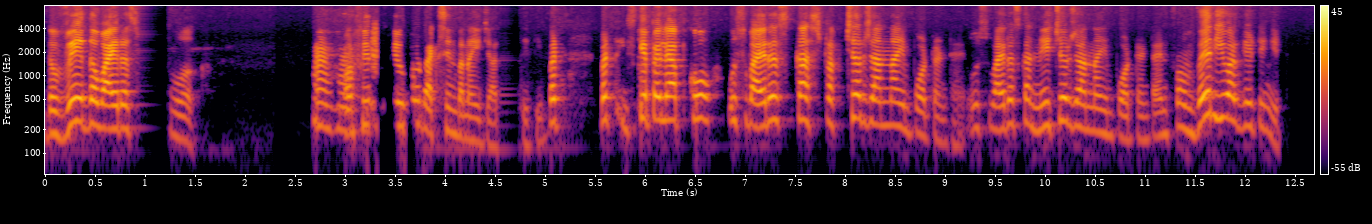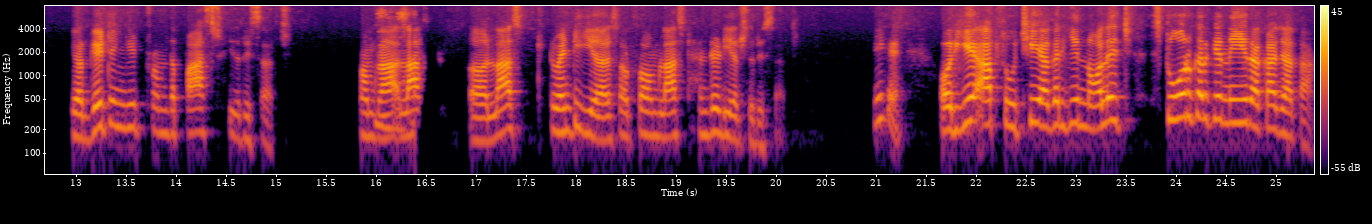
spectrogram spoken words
the way the virus work Mhm. और फिर उसके ऊपर वैक्सीन बनाई जाती थी। बट बट इसके पहले आपको उस वायरस का स्ट्रक्चर जानना इंपॉर्टेंट है। उस वायरस का नेचर जानना इंपॉर्टेंट है। And from where you are getting it you are getting it from the past research from. Last last twenty years और from last hundred years research ठीक है? और ये आप सोचिए अगर ये नॉलेज स्टोर करके नहीं रखा जाता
